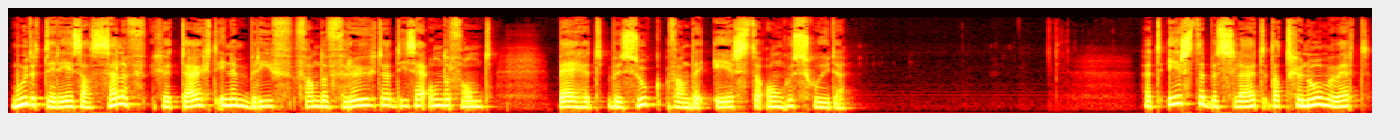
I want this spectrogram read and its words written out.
Moeder Teresa zelf getuigt in een brief van de vreugde die zij ondervond bij het bezoek van de eerste ongeschoeide. Het eerste besluit dat genomen werd,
